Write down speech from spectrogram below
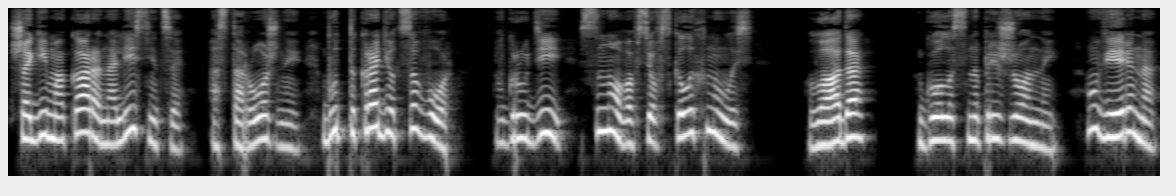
Шаги Макара на лестнице осторожные, будто крадется вор. В груди снова все всколыхнулось. «Лада!» Голос напряженный. Уверена,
